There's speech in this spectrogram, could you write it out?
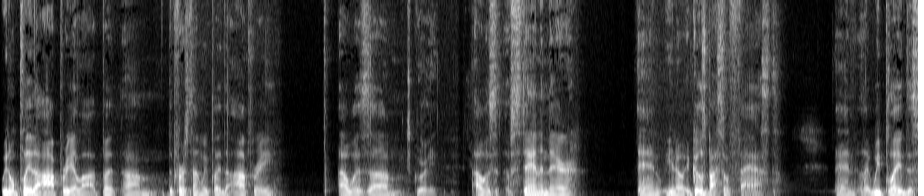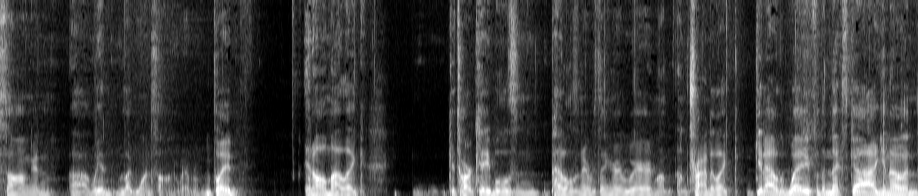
we don't play the Opry a lot, but um, the first time we played the Opry, I was um, It's great. I was standing there, and you know, it goes by so fast. And like we played this song, and uh, we had like one song or whatever. We played, and all my like guitar cables and pedals and everything are everywhere. And I'm, I'm trying to like get out of the way for the next guy, you know, and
